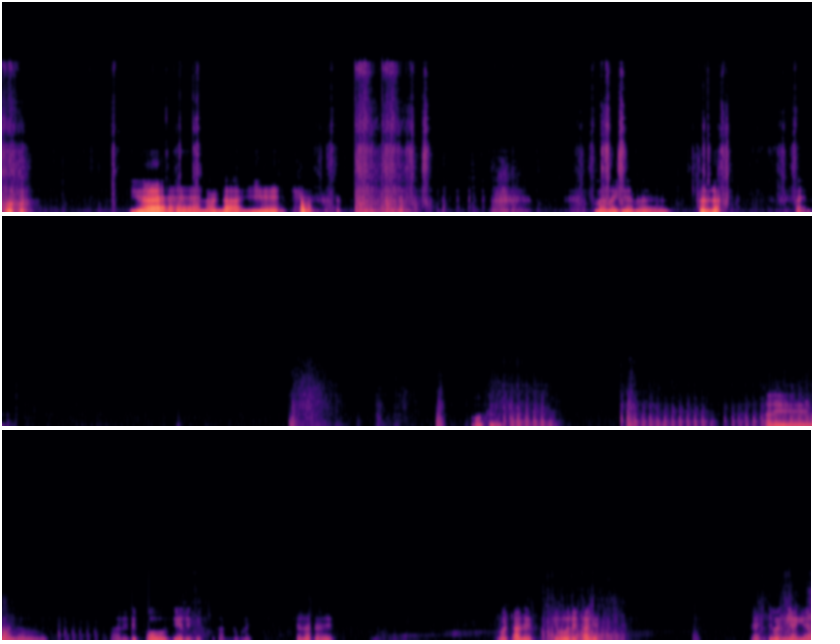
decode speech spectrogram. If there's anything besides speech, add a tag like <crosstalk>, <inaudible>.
Oh. Yeah, Londa. Yeah. लौंडा गया मैं चल जा साइड ओके ओके अरे लौंडो अरे दीपो दिया दी दीपो साथ डुबड़े क्या कर रहे वो ठागे कि वो रे ठागे ऐसी बन गया क्या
